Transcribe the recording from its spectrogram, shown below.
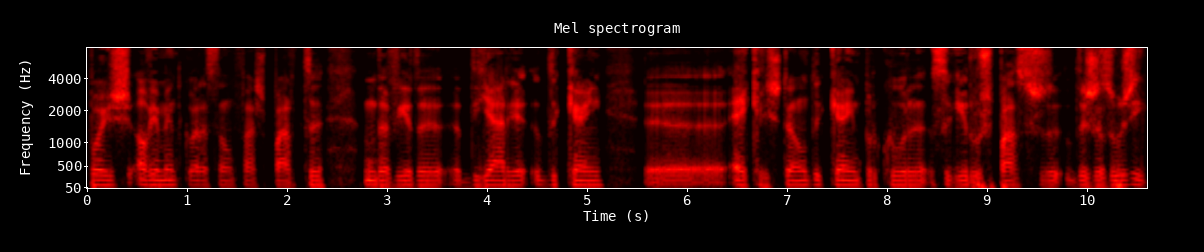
pois obviamente que a oração faz parte da vida diária de quem eh, é cristão, de quem procura seguir os passos de Jesus e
